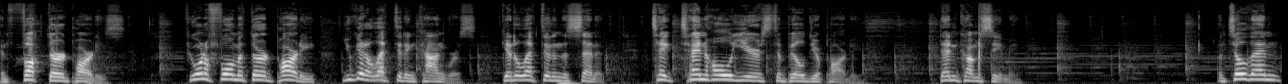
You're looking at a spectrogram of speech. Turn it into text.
and fuck third parties. If you want to form a third party, you get elected in Congress, get elected in the Senate. Take 10 whole years to build your party. Then come see me. Until then,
